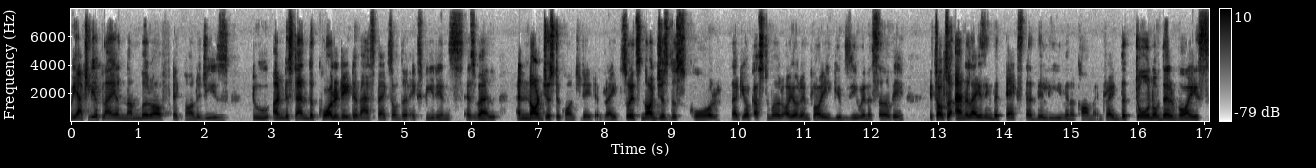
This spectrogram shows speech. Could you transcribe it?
we actually apply a number of technologies to understand the qualitative aspects of the experience as well and not just the quantitative right so it's not just the score that your customer or your employee gives you in a survey it's also analyzing the text that they leave in a comment right the tone of their voice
